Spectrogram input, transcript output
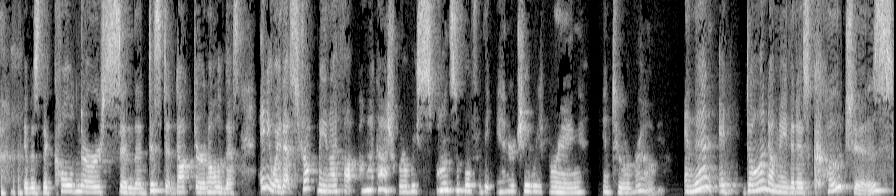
Uh-huh. It was the cold nurse and the distant doctor and all of this. Anyway, that struck me, and I thought, oh my gosh, we're responsible for the energy we bring into a room. And then it dawned on me that as coaches,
